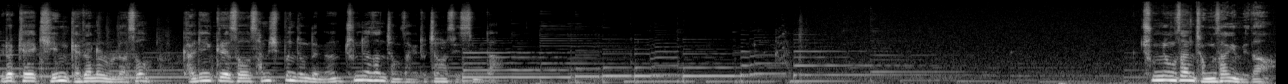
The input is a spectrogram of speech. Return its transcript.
이렇게 긴 계단을 올라서 갈림길에서 30분 정도면 충년산 정상에 도착할 수 있습니다. 충룡산 정상입니다.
